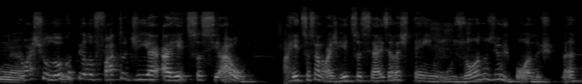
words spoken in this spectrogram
É. Eu acho louco pelo fato de a, a, rede social, a rede social não, as redes sociais elas têm os ônus e os bônus, né?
